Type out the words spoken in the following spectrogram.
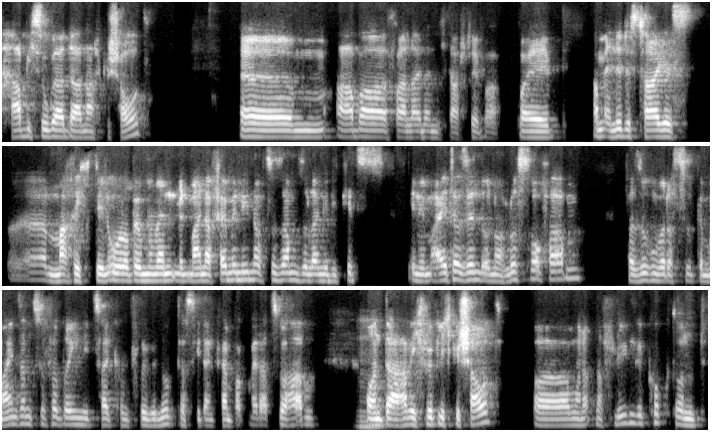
habe ich sogar danach geschaut, ähm, aber war leider nicht darstellbar, weil am Ende des Tages äh, mache ich den Urlaub im Moment mit meiner Family noch zusammen, solange die Kids in dem Alter sind und noch Lust drauf haben versuchen wir das zu, gemeinsam zu verbringen. Die Zeit kommt früh genug, dass sie dann keinen Bock mehr dazu haben. Mhm. Und da habe ich wirklich geschaut äh, und habe nach Flügen geguckt und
